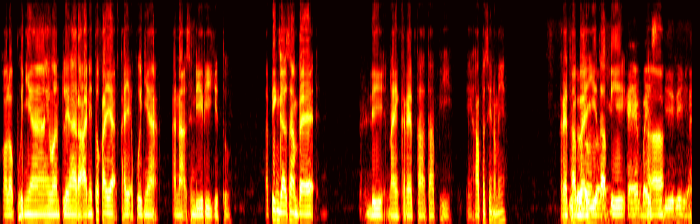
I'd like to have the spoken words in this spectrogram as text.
Kalau punya hewan peliharaan itu kayak kayak punya anak sendiri gitu. Tapi nggak sampai di naik kereta tapi eh apa sih namanya? Kereta bayi Didorong-dorong tapi kayak bayi eh, sendiri ya.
